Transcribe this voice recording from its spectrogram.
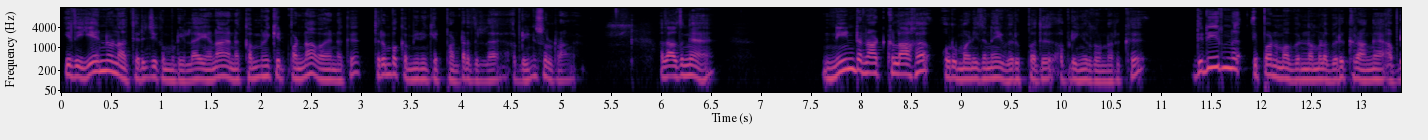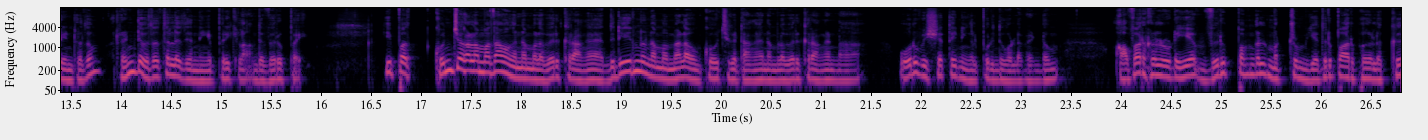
இது ஏன்னு நான் தெரிஞ்சுக்க முடியல. ஏன்னா என்னை கம்யூனிகேட் பண்ணால் அவள் எனக்கு திரும்ப கம்யூனிகேட் பண்ணுறதில்ல அப்படின்னு சொல்கிறாங்க அதாவதுங்க நீண்ட நாட்களாக ஒரு மனிதனை வெறுப்பது அப்படிங்கிறது ஒன்று இருக்குது திடீர்னு இப்போ நம்ம நம்மளை வெறுக்கிறாங்க அப்படின்றதும் ரெண்டு விதத்தில் இதை நீங்கள் பிரிக்கலாம் அந்த வெறுப்பை. இப்போ கொஞ்ச காலமாக தான் அவங்க நம்மளை வெறுக்கிறாங்க. திடீர்னு நம்ம மேலே அவங்க கோச்சிக்கிட்டாங்க நம்மளை வெறுக்கிறாங்கன்னா ஒரு விஷயத்தை நீங்கள் புரிந்து கொள்ள வேண்டும். அவர்களுடைய விருப்பங்கள் மற்றும் எதிர்பார்ப்புகளுக்கு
